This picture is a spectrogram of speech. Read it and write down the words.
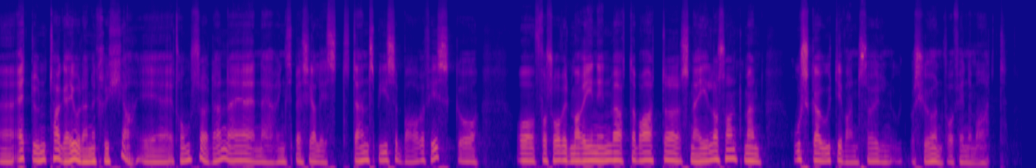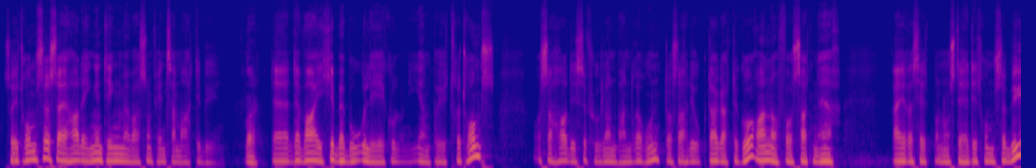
Eh, et unntak er jo denne krykkja i Tromsø. Den er næringsspesialist. Den spiser bare fisk og, og for så vidt marine invertebrater, snegler og sånt, men hun skal ut i vannsøylen, ut på sjøen for å finne mat. Så i Tromsø så har det ingenting med hva som finnes av mat i byen. Det, det var ikke beboelig i koloniene på Ytre Troms. Og så har disse fuglene vandra rundt, og så har de oppdaga at det går an å få satt ned reiret sitt på noen steder i Tromsø by,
